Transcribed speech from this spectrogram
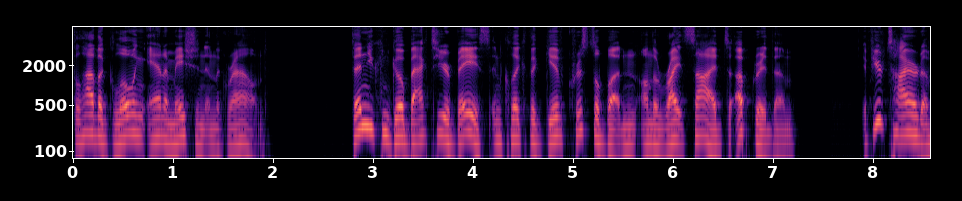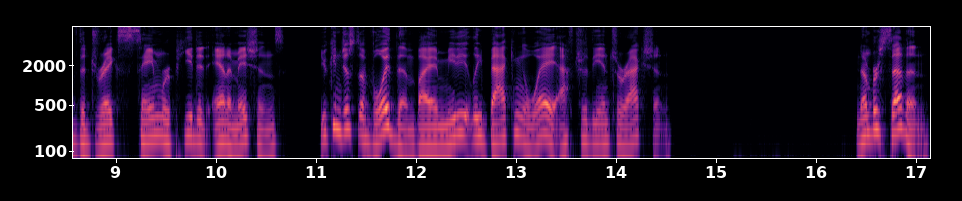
they'll have a glowing animation in the ground. Then you can go back to your base and click the Give Crystal button on the right side to upgrade them. If you're tired of the Drake's same repeated animations, you can just avoid them by immediately backing away after the interaction. Number 7.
